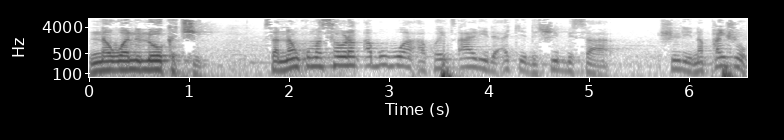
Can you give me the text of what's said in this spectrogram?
na wani lokaci. Sannan kuma sauran abubuwa akwai tsari da ake da shi bisa shiri na fansho.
